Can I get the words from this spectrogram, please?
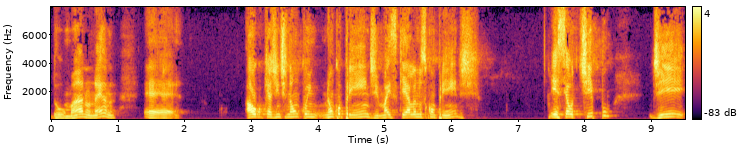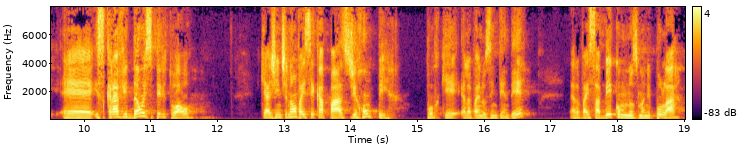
do humano, né? É, algo que a gente não, não compreende, mas que ela nos compreende. Esse é o tipo de é, escravidão espiritual que a gente não vai ser capaz de romper, porque ela vai nos entender, ela vai saber como nos manipular,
